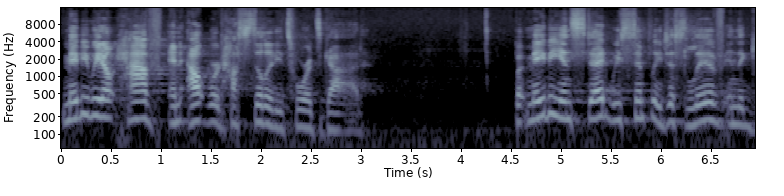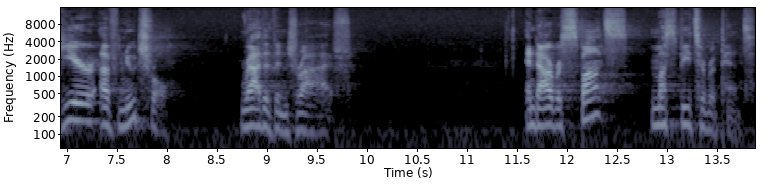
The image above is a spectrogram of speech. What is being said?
Maybe we don't have an outward hostility towards God, but maybe instead we simply just live in the gear of neutral rather than drive. And our response must be to repent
